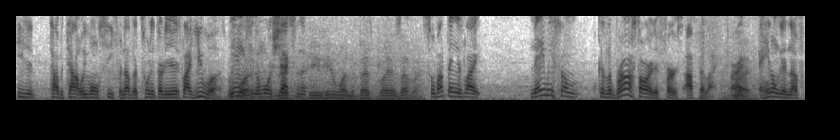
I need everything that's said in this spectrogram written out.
he's a type of talent we won't see for another 20, 30 years like you was. We ain't seen no more Shaqs in Listen, the. he, he one of the best players ever. So my thing is like, name me some because LeBron started it first. I feel like, all right? Right. and he don't get enough,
